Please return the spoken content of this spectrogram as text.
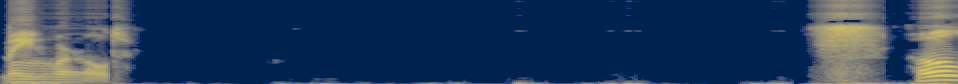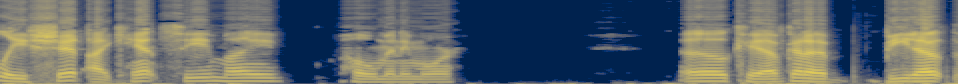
main world. Holy shit, I can't see my home anymore. Okay, I've got to beat out the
